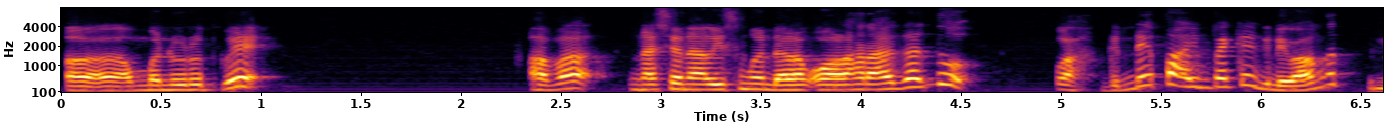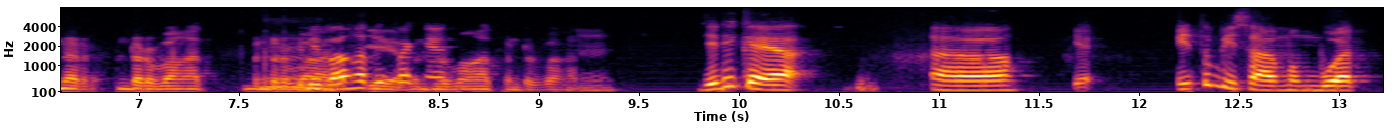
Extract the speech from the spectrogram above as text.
eh, menurut gue apa nasionalisme dalam olahraga tuh wah gede pak impactnya gede banget. Bener, bener banget, bener Gede banget. banget Iya, impact-nya. bener banget, bener banget. Jadi kayak ya, itu bisa membuat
